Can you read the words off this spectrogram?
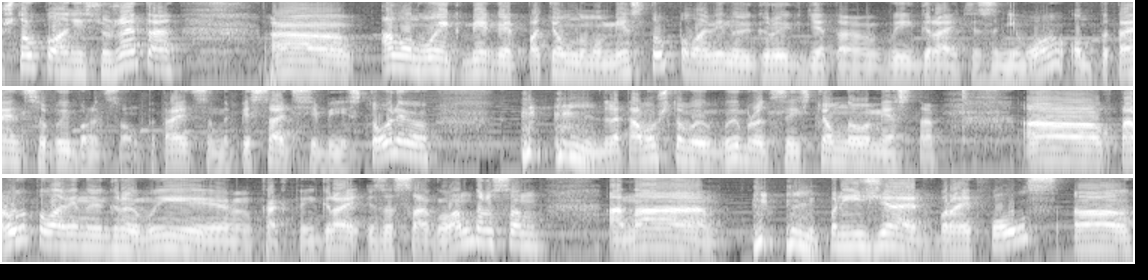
Что в плане сюжета? Алан Уэйк бегает по темному месту, половину игры где-то вы играете за него, он пытается выбраться, он пытается написать себе историю для того, чтобы выбраться из темного места. А вторую половину игры вы как-то играете за Сагу Андерсон, она приезжает в Брайт Фоллс, э,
